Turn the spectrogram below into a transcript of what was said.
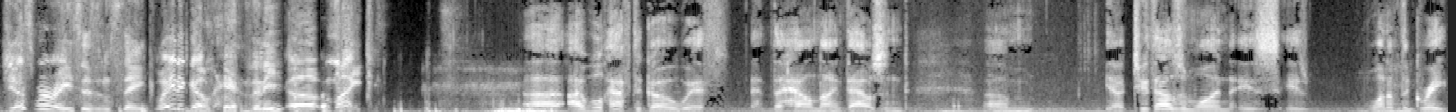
Just for racism's sake. Way to go, Anthony. Uh, Mike. Uh, I will have to go with the HAL 9000. Um, you know, 2001 is is one of the great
